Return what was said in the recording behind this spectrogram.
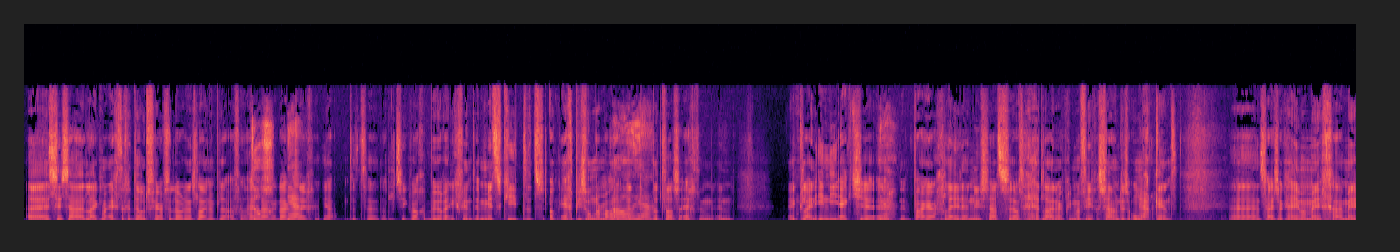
Eh, Sissa lijkt me echt een gedoodverfde Lowlands line-up, da- of headliner daarentegen. Ja, dat, dat zie ik wel gebeuren. Ik vind uh, Mitski, dat is ook echt bijzonder, man. Oh, Het- ja. Dat was echt een, een, een klein indie-actje eh, Ja. een paar jaar geleden. En nu staat ze als headliner Primavera Sound, dus ongekend. Eh, zij is ook helemaal meegekaapt mee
